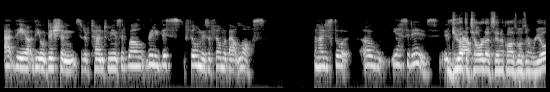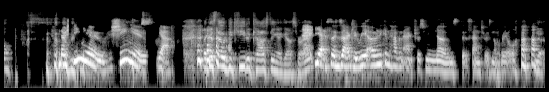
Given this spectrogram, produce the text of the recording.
at the uh, the audition sort of turned to me and said, "Well, really, this film is a film about loss." And I just thought, "Oh, yes, it is." It's Did you about... have to tell her that Santa Claus wasn't real? no, she knew. She knew. Yeah. I guess that would be key to casting, I guess, right? Yes, exactly. We only can have an actress who knows that Santa is not real. yeah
